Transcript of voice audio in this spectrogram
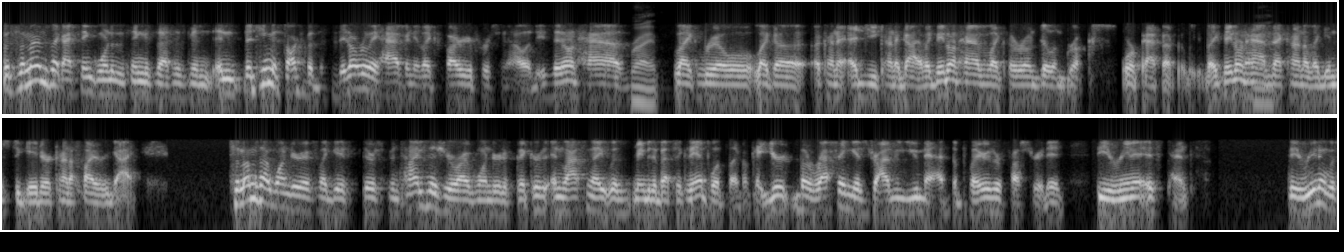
But sometimes, like I think one of the things that has been, and the team has talked about this. They don't really have any like fiery personalities. They don't have right like real like a, a kind of edgy kind of guy. Like they don't have like their own Dillon Brooks or Pat Beverley. Like they don't have that kind of like instigator kind of fiery guy. Sometimes I wonder if like if there's been times this year where I've wondered if Vickers and last night was maybe the best example. It's like okay, you're the refing is driving you mad. The players are frustrated. The arena is tense the arena was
